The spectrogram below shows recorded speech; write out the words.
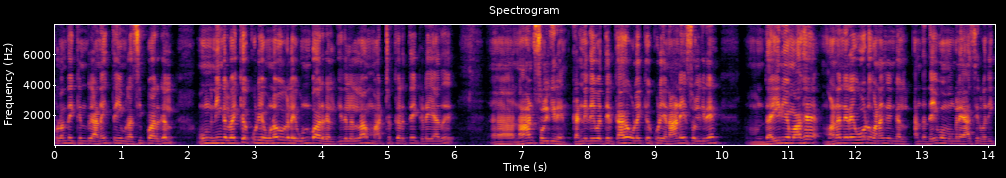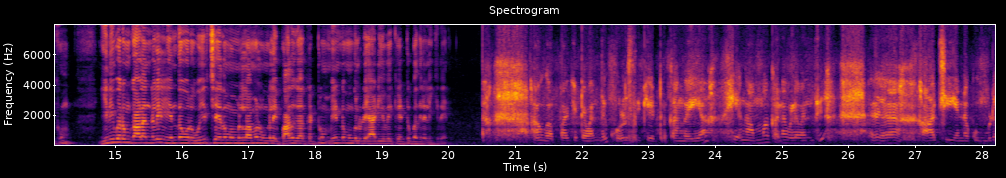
குழந்தைக்கென்று அனைத்தையும் ரசிப்பார்கள். உங் நீங்கள் வைக்கக்கூடிய உணவுகளை உண்பார்கள். இதிலெல்லாம் மாற்று கருத்தே கிடையாது. நான் சொல்கிறேன். கன்னி தெய்வத்திற்காக உழைக்கக்கூடிய நானே சொல்கிறேன். தைரியமாக மனநிறைவோடு வணங்குங்கள். அந்த தெய்வம் உங்களை ஆசிர்வதிக்கும். இனிவரும் காலங்களில் எந்த ஒரு உயிர் சேதமும் இல்லாமல் உங்களை பாதுகாக்கட்டும். மீண்டும் உங்களுடைய ஆடியோவை கேட்டு பதிலளிக்கிறேன். அவங்க அப்பா கிட்ட வந்து கொலுசு கேட்டிருக்காங்க ஐயா. எங்கள் அம்மா கனவுல வந்து ஆச்சி என்னை கும்பிட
